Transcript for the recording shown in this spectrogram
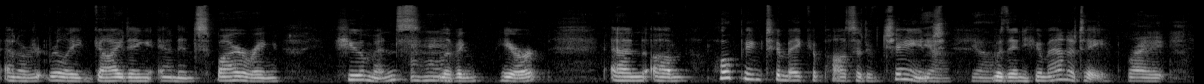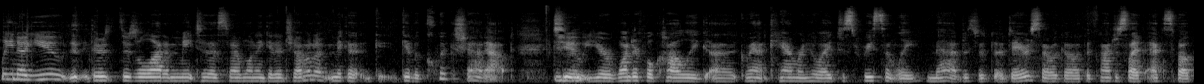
and are really guiding and inspiring humans mm-hmm. living here. And um, hoping to make a positive change yeah, yeah. within humanity. Right. Well, you know, you there's there's a lot of meat to this that I want to get into. I'm going to make a give a quick shout out to mm-hmm. your wonderful colleague uh, Grant Cameron, who I just recently met just a, a, day or so ago at the Conscious Life Expo,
